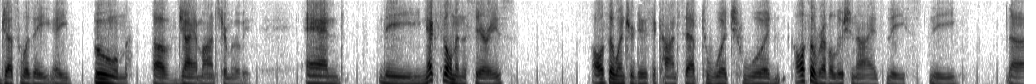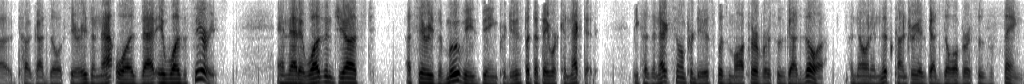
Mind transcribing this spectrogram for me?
just was a, a boom of giant monster movies. And the next film in the series, also introduced a concept which would also revolutionize the the uh, Godzilla series, and that was that it was a series, and that it wasn't just a series of movies being produced, but that they were connected. Because the next film produced was Mothra versus Godzilla, known in this country as Godzilla versus the Thing.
